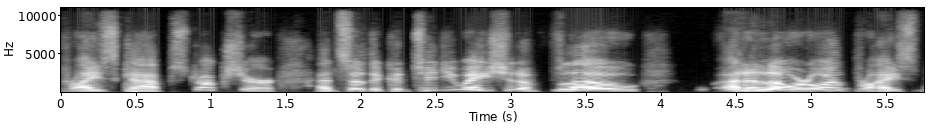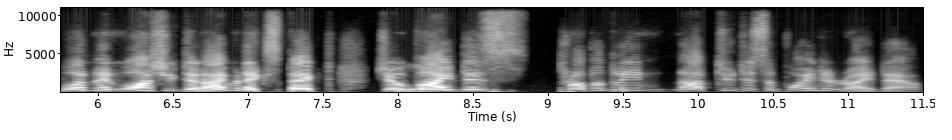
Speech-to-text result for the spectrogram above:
price cap structure, and so the continuation of flow at a lower oil price, one in Washington, I would expect Joe mm-hmm. Biden is probably not too disappointed right now.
